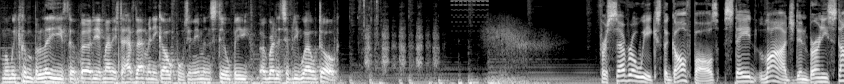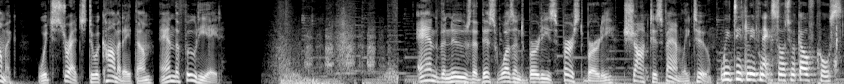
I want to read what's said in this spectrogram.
When we couldn't believe that Bertie had managed to have that many golf balls in him and still be a relatively well dog. For several weeks, the golf balls stayed lodged in Bertie's stomach, which stretched to accommodate them and the food he ate. And the news that this wasn't Bertie's first birdie shocked his family too. We did live next door to a golf course,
